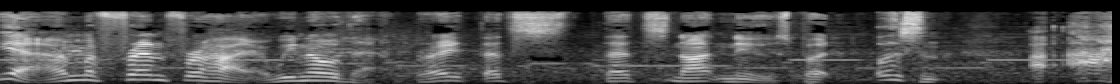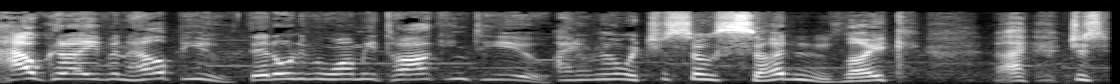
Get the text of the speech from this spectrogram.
Yeah, I'm a friend for hire. We know that, right? That's that's not news. But listen, I, how could I even help you? They don't even want me talking to you. I don't know, it's just so sudden. Like I just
